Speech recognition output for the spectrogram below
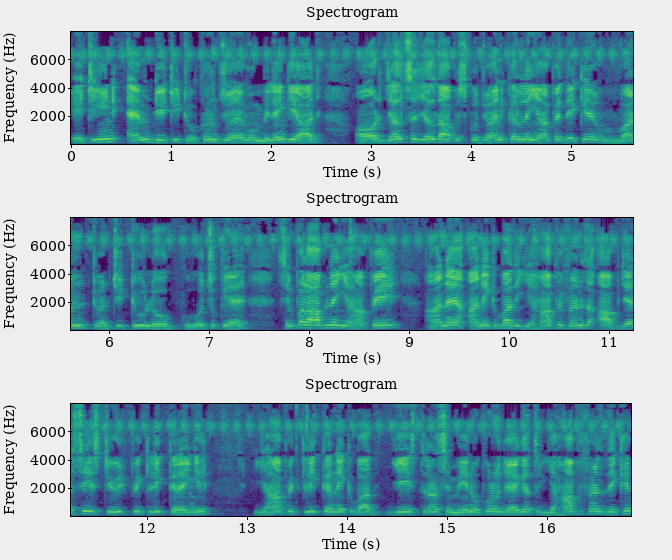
eighteen M D T tokens جو ہیں وہ ملیں گے آج۔ اور جلد سے جلد آپ اس کو جوائن کر لیں۔ یہاں پہ دیکھیں ون ٹوینٹی ٹو لوگ ہو چکے ہیں۔ سمپل آپ نے یہاں پہ آنا ہے۔ آنے کے بعد یہاں پہ فرینڈز آپ جیسے اس ٹویٹ پہ کلک کریں گے یہاں پہ کلک کرنے کے بعد یہ اس طرح سے مین اوپن ہو جائے گا، تو یہاں پہ فرینڈز دیکھیں،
